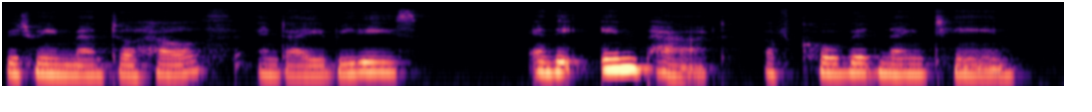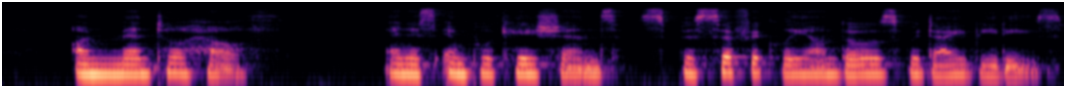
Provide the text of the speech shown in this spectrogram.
between mental health and diabetes, and the impact of COVID 19 on mental health and its implications specifically on those with diabetes.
